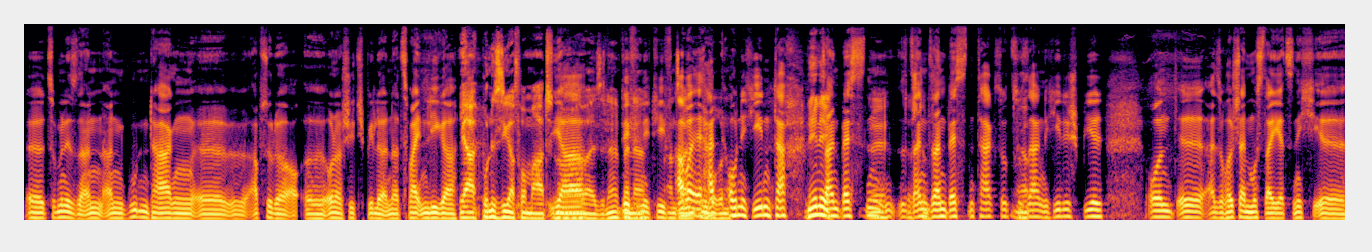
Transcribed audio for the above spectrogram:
äh, zumindest an, an guten Tagen äh, absoluter äh, Unterschiedsspieler in der zweiten Liga. Ja, Bundesliga-Format ja, normalerweise. Ne? definitiv. Aber er hat auch nicht jeden Tag nee, nee. seinen besten, nee, seinen, seinen, besten Tag sozusagen, ja. nicht jedes Spiel. Und äh, also Holstein muss da jetzt nicht äh,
